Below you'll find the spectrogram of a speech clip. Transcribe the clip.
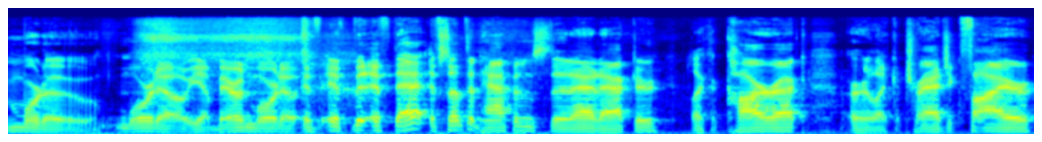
Mordo. Mordo, yeah, Baron Mordo. If, if if that if something happens to that actor, like a car wreck or like a tragic fire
